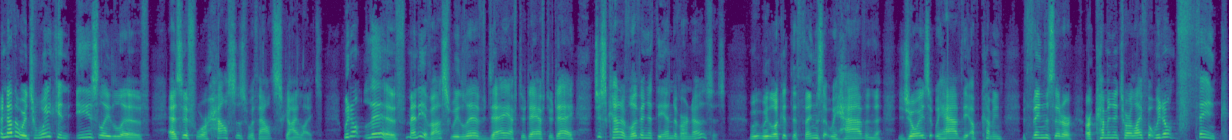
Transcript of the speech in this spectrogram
In other words, we can easily live as if we're houses without skylights. We don't live, many of us, we live day after day after day, just kind of living at the end of our noses. We, we look at the things that we have and the joys that we have, the upcoming things that are, are coming into our life, but we don't think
